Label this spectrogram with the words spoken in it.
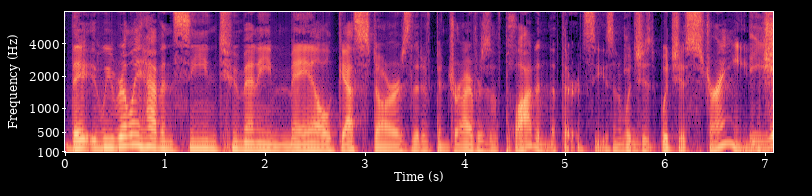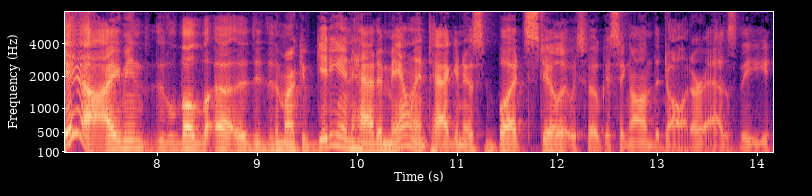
they we really haven't seen too many male guest stars that have been drivers of plot in the third season, which is which is strange. Yeah, I mean, the the, uh, the the Mark of Gideon had a male antagonist, but still, it was focusing on the daughter as the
